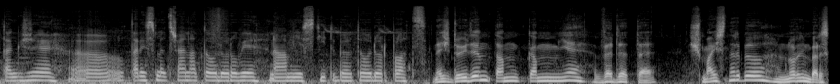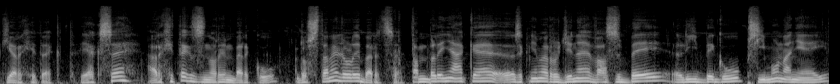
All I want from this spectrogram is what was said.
Takže tady jsme třeba na Teodorově náměstí, to byl Teodor Plac. Než dojdem tam, kam mě vedete, Schmeissner byl norimberský architekt. Jak se architekt z Norimberku dostane do Liberce? Tam byly nějaké, řekněme, rodinné vazby Líbigů přímo na něj?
